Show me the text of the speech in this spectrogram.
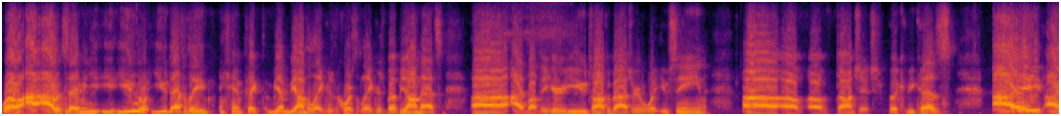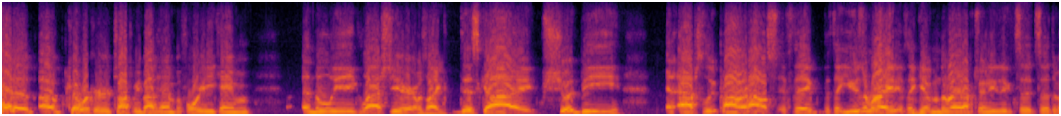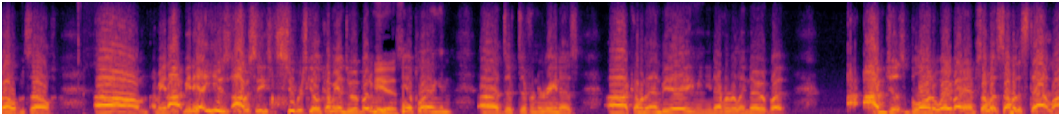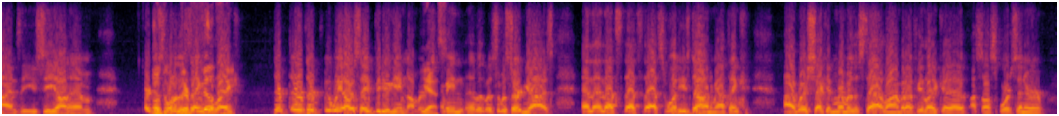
Well, I, I would say, I mean, you you you, definitely picked beyond the Lakers, of course, the Lakers, but beyond that, uh, I'd love to hear you talk about of what you've seen uh, of of Doncic, but because I I had a, a coworker talk to me about him before he came in the league last year. and was like, this guy should be an absolute powerhouse if they if they use him right, if they give him the right opportunity to, to, to develop himself. Um, I mean, I, I mean, he- he's obviously super skilled coming into it, but I mean, you know, playing in uh, di- different arenas, uh, coming to the NBA. I mean, you never really know, but I- I'm just blown away by him. Some of some of the stat lines that you see on him are just Oh, one of those things filthy. that like they're, they're, they're, we always say video game numbers. Yes. I mean, with, with with certain guys, and and that's that's that's what he's done. I mean, I think I wish I could remember the stat line, but I feel like uh, I saw Sports Center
